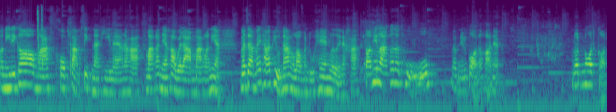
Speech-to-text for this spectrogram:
ตอนนี้ลิก็มาร์กครบ 30 นาทีแล้วนะคะ มาร์กอันนี้ค่ะเวลามาร์กแล้วเนี่ย มันจะไม่ทำให้ผิวหน้าของเรามันดูแห้งเลยนะคะ ตอนที่ล้างก็จะถูแบบนี้ก่อนนะคะเนี่ยนวดนวดๆก่อน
